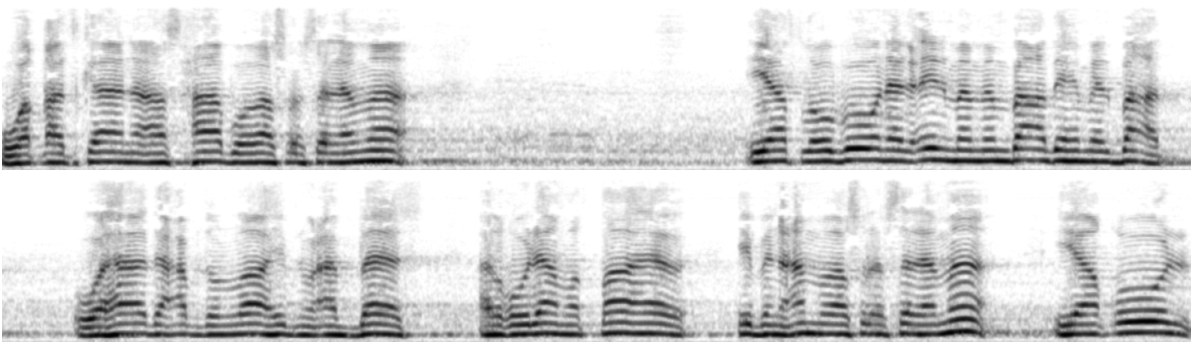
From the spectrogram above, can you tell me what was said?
وقد كان أصحاب الرسول صلى الله عليه وسلم يطلبون العلم من بعضهم البعض. وهذا عبد الله بن عباس الغلام الطاهر ابن عم رسول الله صلى الله عليه وسلم يقول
